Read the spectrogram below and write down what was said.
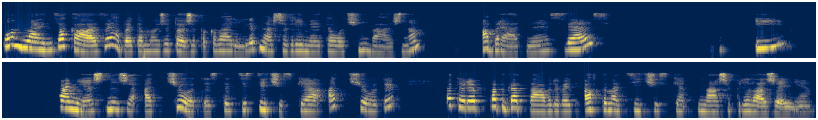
Онлайн-заказы, об этом мы уже тоже поговорили, в наше время это очень важно. Обратная связь и, конечно же, отчеты, статистические отчеты, которые подготавливает автоматически наше приложение.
